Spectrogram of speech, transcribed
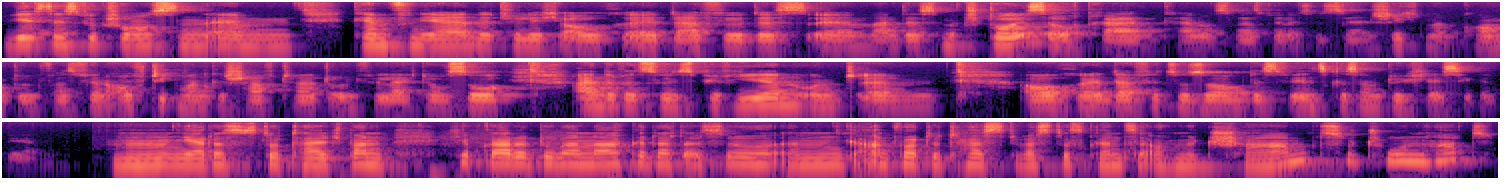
wir als für Chancen ähm, kämpfen ja natürlich auch äh, dafür, dass äh, man das mit Stolz auch tragen kann, aus was für einer sozialen Schicht man kommt und was für einen Aufstieg man geschafft hat und vielleicht auch so andere zu inspirieren und ähm, auch äh, dafür zu sorgen, dass wir insgesamt durchlässiger werden. Hm, ja, das ist total spannend. Ich habe gerade drüber nachgedacht, als du ähm, geantwortet hast, was das Ganze auch mit Scham zu tun hat.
